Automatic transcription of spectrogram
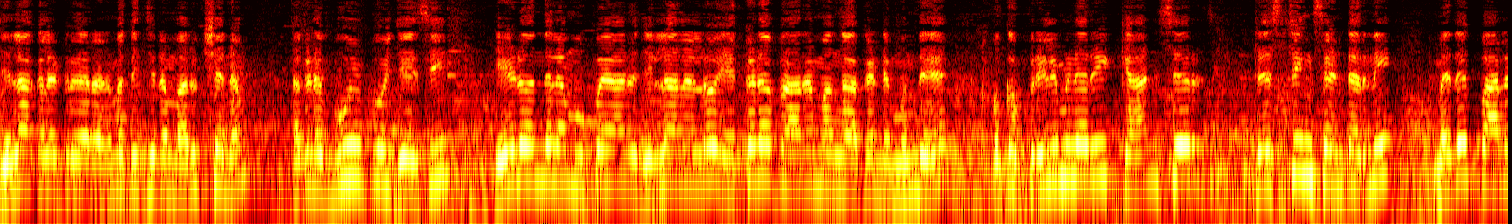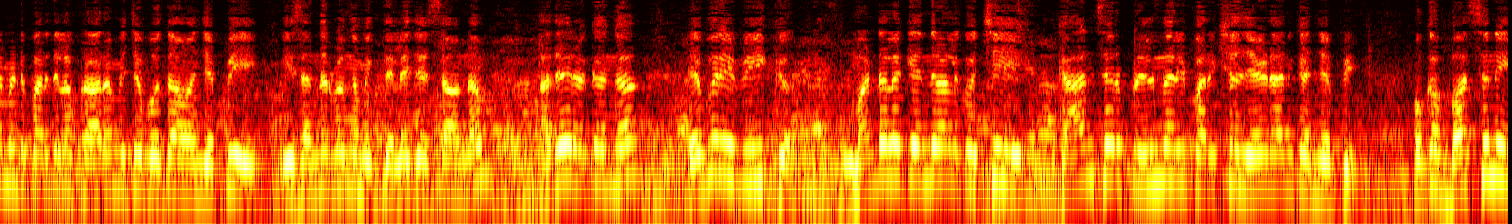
జిల్లా కలెక్టర్ గారు అనుమతించిన మరుక్షణం అక్కడ భూమి పూజ చేసి ఏడు వందల ముప్పై ఆరు జిల్లాలలో ఎక్కడా ప్రారంభం కాకంటే ముందే ఒక ప్రిలిమినరీ క్యాన్సర్ టెస్టింగ్ సెంటర్ని మెదక్ పార్లమెంట్ పరిధిలో ప్రారంభించబోతామని చెప్పి ఈ సందర్భంగా మీకు తెలియజేస్తా ఉన్నాం. అదే రకంగా ఎవ్రీ వీక్ మండల కేంద్రాలకు వచ్చి క్యాన్సర్ ప్రిలిమినరీ పరీక్షలు చేయడానికి అని చెప్పి ఒక బస్సుని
